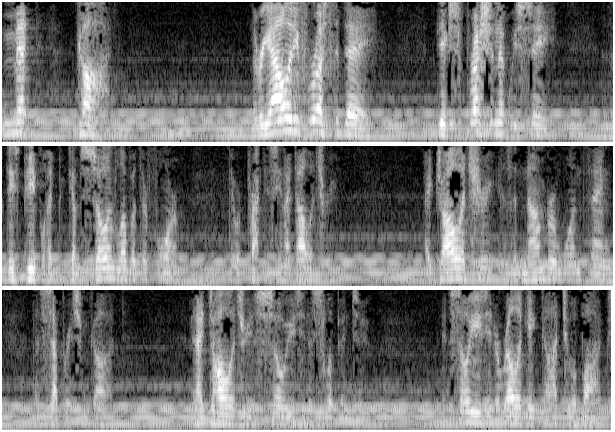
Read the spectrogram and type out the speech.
met God. The reality for us today, the expression that we see, is that these people had become so in love with their form, they were practicing idolatry. Idolatry is the number one thing that separates from God. And idolatry is so easy to slip into. It's so easy to relegate God to a box.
